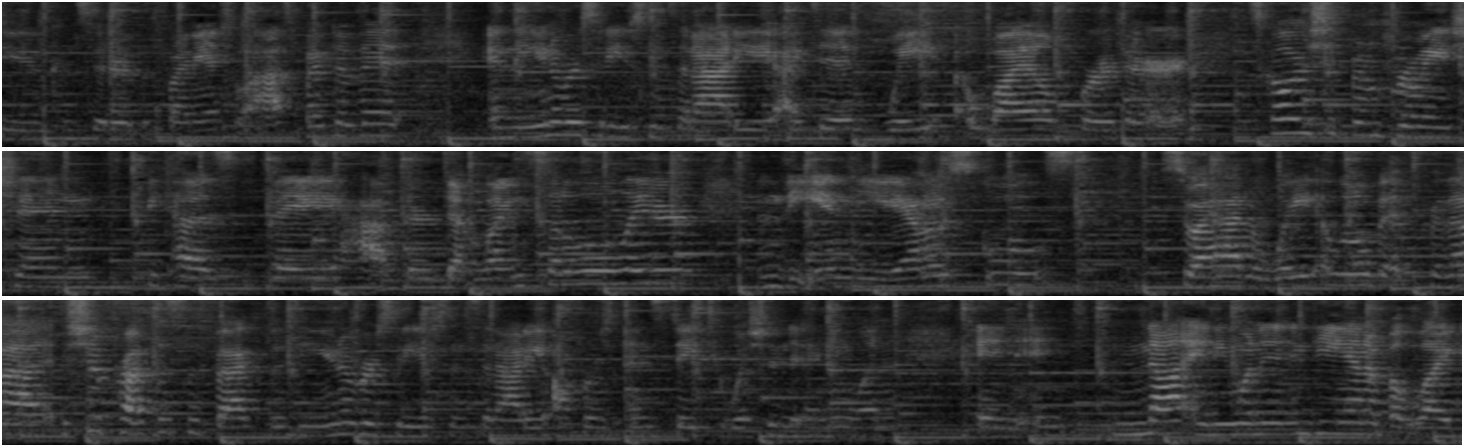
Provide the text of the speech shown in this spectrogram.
to consider the financial aspect of it. In the University of Cincinnati, I did wait a while for their scholarship information because they have their deadlines set a little later than the Indiana schools so I had to wait a little bit for that. I should preface the fact that the University of Cincinnati offers in-state tuition to anyone in, in, not anyone in Indiana, but like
